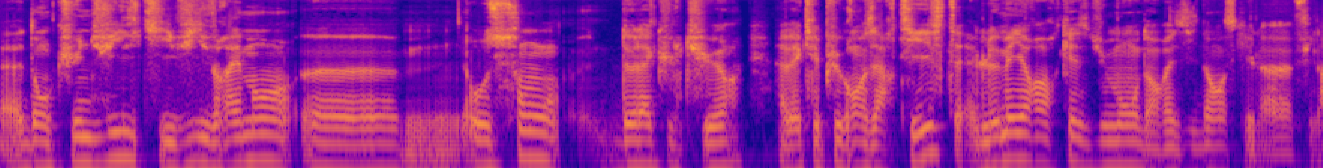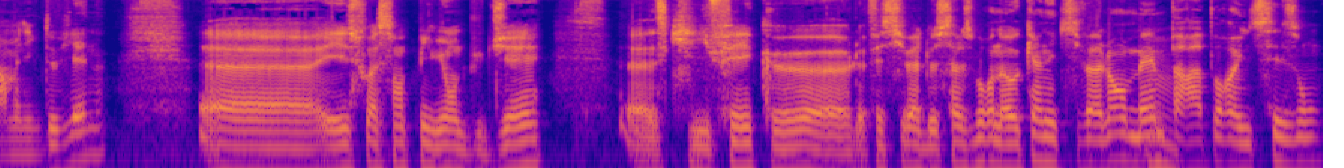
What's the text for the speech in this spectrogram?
Euh, donc une ville qui vit vraiment euh, au son de la culture, avec les plus grands artistes, le meilleur orchestre du monde en résidence, qui est la Philharmonique de Vienne, euh, et 60 millions de budget, ce qui fait que le Festival de Salzbourg n'a aucun équivalent, même hmm. par rapport à une saison.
